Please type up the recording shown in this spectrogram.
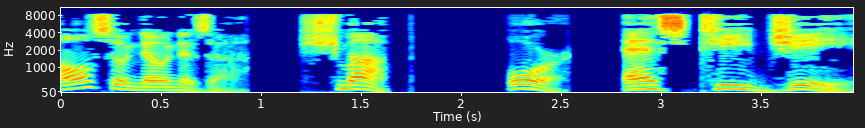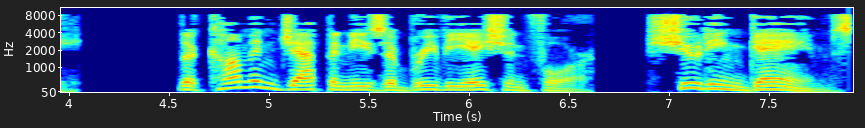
also known as a shmup or STG, the common Japanese abbreviation for shooting games,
